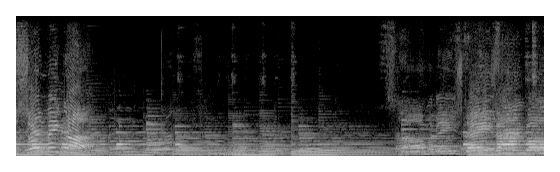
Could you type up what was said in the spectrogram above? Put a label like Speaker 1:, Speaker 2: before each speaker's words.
Speaker 1: will soon be done. Some of these days I'm going.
